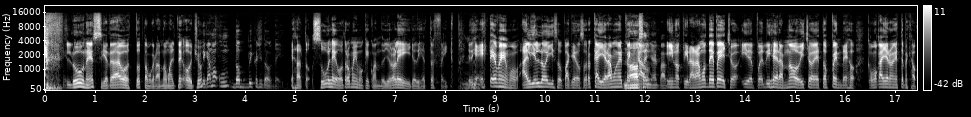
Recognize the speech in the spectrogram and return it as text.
lunes 7 de agosto, estamos grabando martes 8. Publicamos un dos bizcochitos update. Exacto. Sube otro memo que cuando yo lo leí, yo dije, esto es fake. Yo dije, este memo, alguien lo hizo para que nosotros cayéramos en el No, pescado señor, papi. y nos tiráramos de pecho y después dijeran, no, bicho, estos pendejos, ¿cómo cayeron en este pescado?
